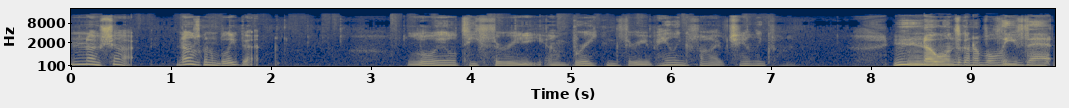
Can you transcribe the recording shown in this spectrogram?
No shot. No one's gonna believe that. Loyalty 3. Unbreaking 3. Impaling 5. Channeling 5. No one's gonna believe that.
